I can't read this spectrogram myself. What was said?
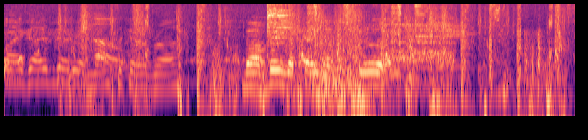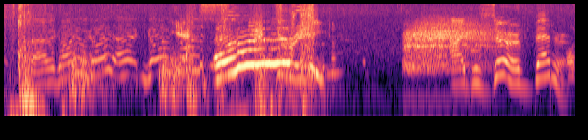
my god, it's gonna be a massacre, bro. No, bring the peasant. Do it. Uh, Are we going? We going? Alright, going, Yes. going. I deserve better. Oh,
